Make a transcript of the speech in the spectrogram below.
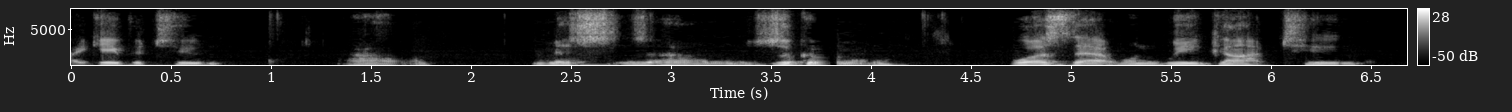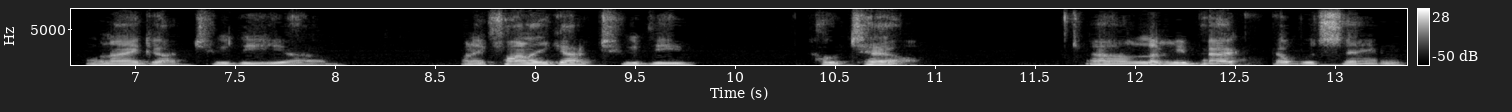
I gave it to uh, Miss um, Zuckerman was that when we got to, when I got to the, uh, when I finally got to the hotel, uh, let me back up with saying,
